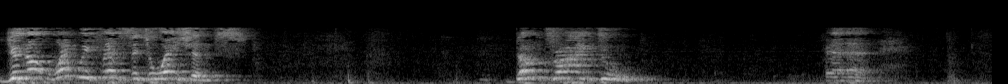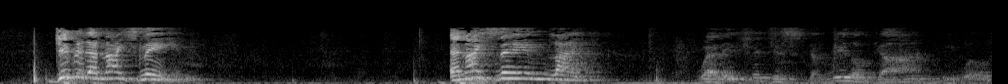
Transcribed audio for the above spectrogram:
You know, when we face situations, don't try to uh, give it a nice name. A nice name like, well, if it is the will of God, we will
